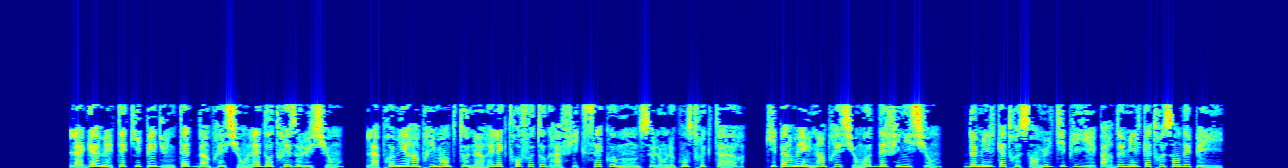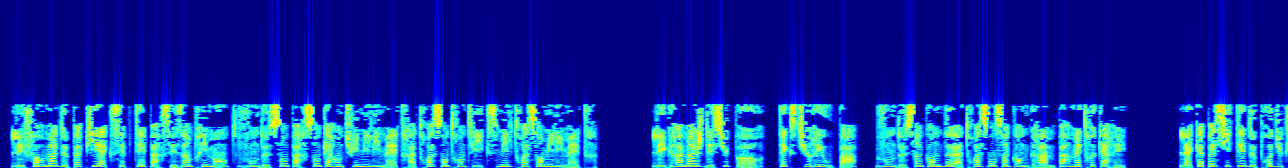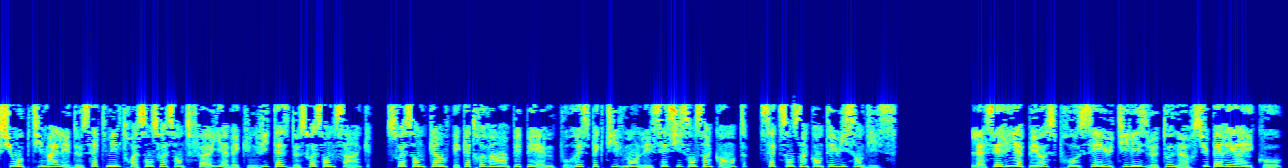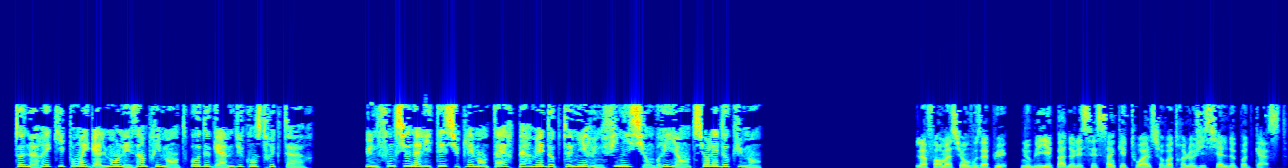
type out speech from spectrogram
La gamme est équipée d'une tête d'impression LED haute résolution, la première imprimante toner électrophotographique sec au monde selon le constructeur, qui permet une impression haute définition, 2400 multiplié par 2400 dpi. Les formats de papier acceptés par ces imprimantes vont de 100 par 148 mm à 330 x 1300 mm. Les grammages des supports, texturés ou pas, vont de 52 à 350 grammes par mètre carré. La capacité de production optimale est de 7360 feuilles avec une vitesse de 65, 75 et 81 ppm pour respectivement les C650, 750 et 810. La série APOS Pro C utilise le toner Super EA Eco, toner équipant également les imprimantes haut de gamme du constructeur. Une fonctionnalité supplémentaire permet d'obtenir une finition brillante sur les documents. L'information vous a plu? N'oubliez pas de laisser 5 étoiles sur votre logiciel de podcast.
